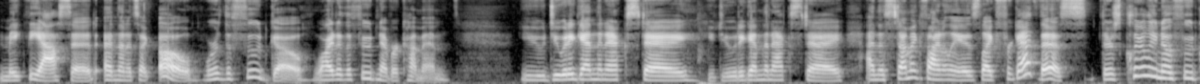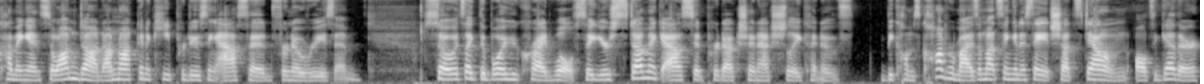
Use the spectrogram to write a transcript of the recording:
make the acid and then it's like, oh, where'd the food go? Why did the food never come in? You do it again the next day, you do it again the next day, and the stomach finally is like, forget this. There's clearly no food coming in, so I'm done. I'm not going to keep producing acid for no reason. So it's like the boy who cried wolf. So your stomach acid production actually kind of becomes compromised. I'm not saying going to say it shuts down altogether,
